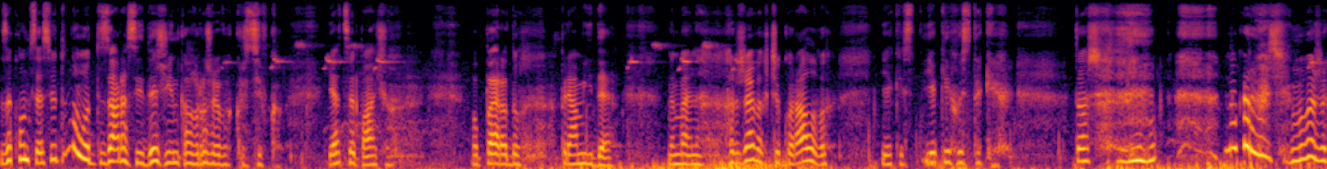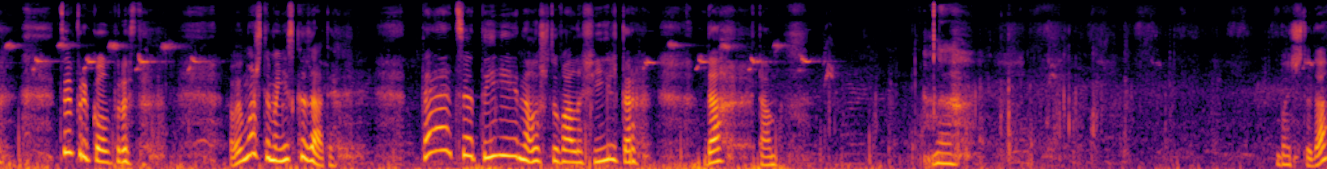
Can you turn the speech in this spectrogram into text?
Закон всесвіту. Ну, от зараз йде жінка в рожевих кросівках. Я це бачу. Попереду прям йде на мене рожевих чи коралових, якихось таких. Тож, ну коротше, боже, це прикол просто. Ви можете мені сказати, та це ти налаштувала фільтр, да, там. е, Бачите, да?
